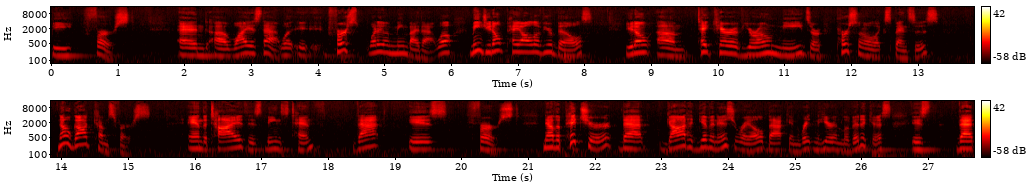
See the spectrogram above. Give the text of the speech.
be first. And uh, why is that? Well, it, first, what do I mean by that? Well, means you don't pay all of your bills. You don't um, take care of your own needs or personal expenses. No, God comes first. And the tithe is means tenth. That is first. Now the picture that God had given Israel back and written here in Leviticus is that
